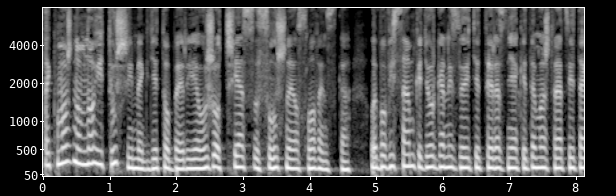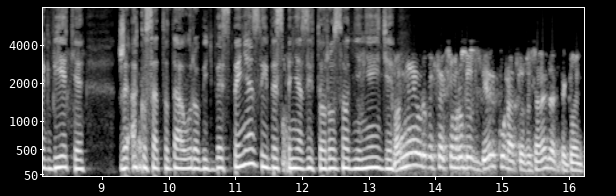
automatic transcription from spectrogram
Tak možno mnohí tušíme, kde to berie už od čias slušného Slovenska. Lebo vy sám, keď organizujete teraz nejaké demonstrácie, tak viete, že ako sa to dá urobiť bez peňazí, bez peňazí to rozhodne nejde. No neurobiť, tak som robil zbierku na to, že sa nedá, tak len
